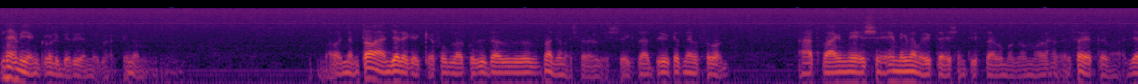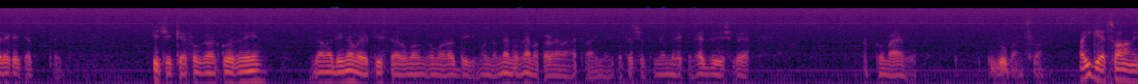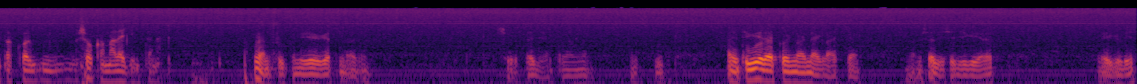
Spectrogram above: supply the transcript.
Nem ilyen kaliberű ember. Nem. Ahogy nem, talán gyerekekkel foglalkozik, de az, az nagyon nagy felelősség. Tehát őket nem szabad átvágni, és én még nem vagyok teljesen tisztában magammal. Szeretem a gyerekeket, kicsikkel foglalkozni, de ameddig nem vagyok tisztában magammal, addig mondom, nem, nem akarnám átvágni őket, esetleg nem megyek edzésre, akkor már gubanc van. Ha ígérsz valamit, akkor sokan már legyintenek. Nem szoktam ígérgetni nagyon. Sőt, egyáltalán nem. Annyit ígérek, hogy majd meglátják. És ez is egy ígéret. Végül is.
